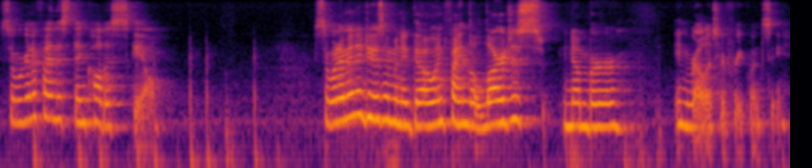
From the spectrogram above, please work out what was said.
So we're going to find this thing called a scale. So what I'm going to do is I'm going to go and find the largest number in relative frequency.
